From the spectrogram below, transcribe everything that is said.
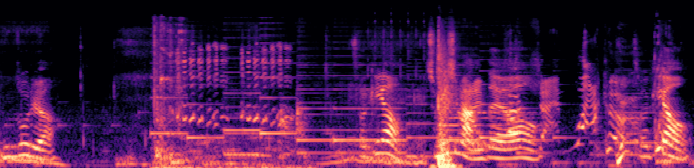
뭔 소리야? 저기요 주무시면 안 돼요. 저기요.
